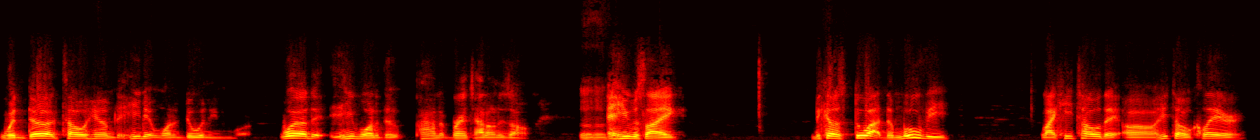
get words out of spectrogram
when Doug told him that he didn't want to do it anymore. Well, that he wanted to pound a branch out on his own. Mhm. And he was like, because throughout the movie, like he told that uh he told Claire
